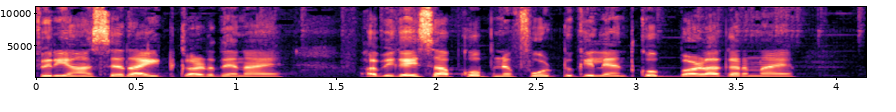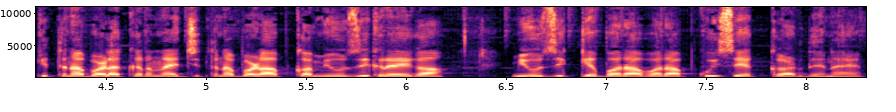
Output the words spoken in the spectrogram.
फिर यहाँ से राइट कर देना है। अभी गाइस आपको अपने फ़ोटो की लेंथ को बड़ा करना है। कितना बड़ा करना है, जितना बड़ा आपका म्यूज़िक रहेगा म्यूज़िक के बराबर आपको इसे कर देना है।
